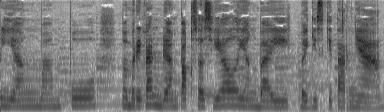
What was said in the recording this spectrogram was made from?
yang mampu memberikan dampak sosial yang baik bagi sekitarnya.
